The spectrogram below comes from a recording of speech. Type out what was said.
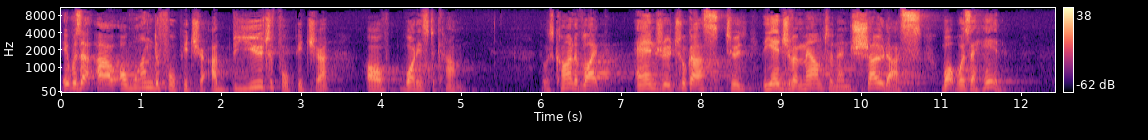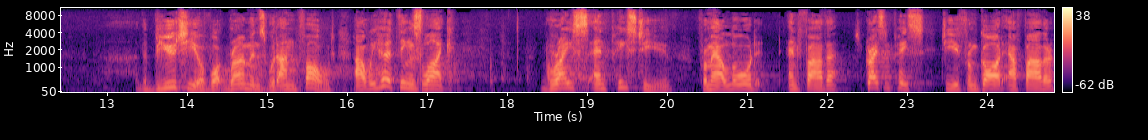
It was a, a, a wonderful picture, a beautiful picture of what is to come. It was kind of like Andrew took us to the edge of a mountain and showed us what was ahead. The beauty of what Romans would unfold. Uh, we heard things like, Grace and peace to you from our Lord and Father, grace and peace to you from God our Father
